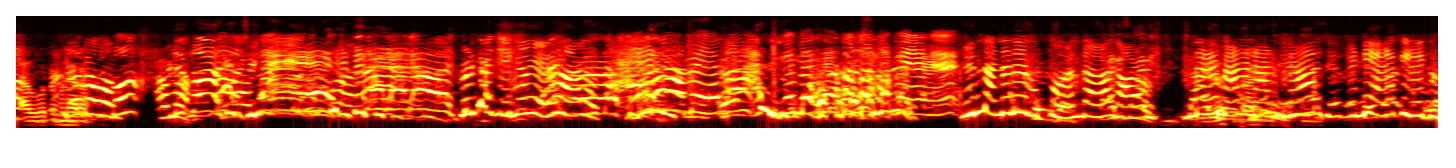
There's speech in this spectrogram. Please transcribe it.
அது ஒரு மணி நேரம் இந்த அண்ணனே முக்கு வந்தாலும் இன்னும் மேல நாடுனா ரெண்டு எனக்கு இருக்கு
